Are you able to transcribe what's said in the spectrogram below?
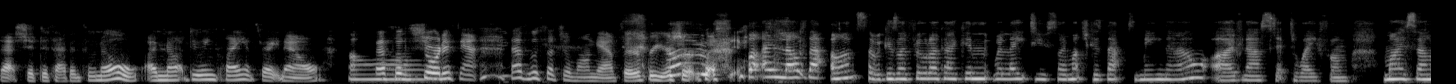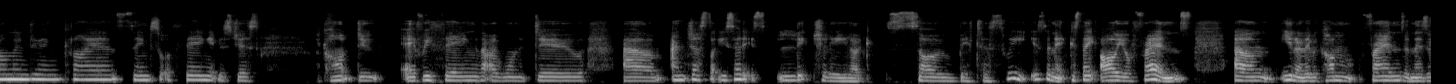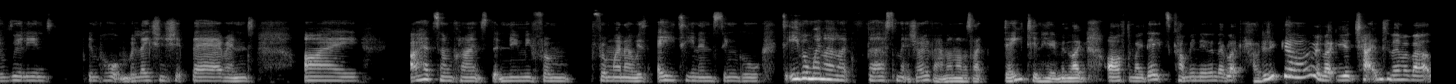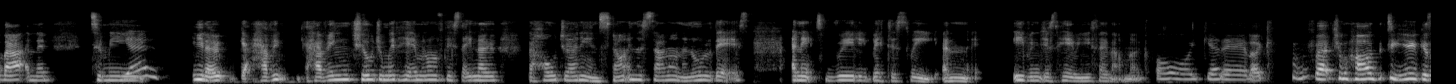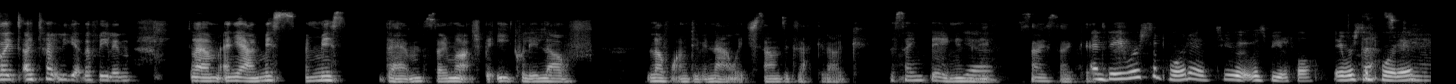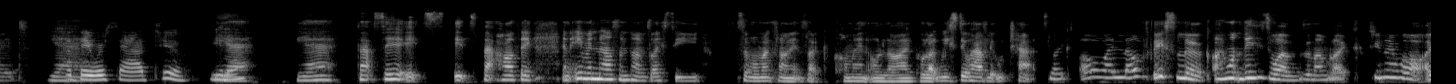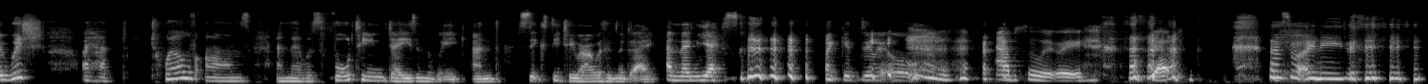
that shift has happened. So no, I'm not doing clients right now. Oh. That's the shortest answer. That was such a long answer for your no, short question. But I love that answer because I feel like I can relate to you so much because that's me now. I've now stepped away from my salon and doing clients, same sort of thing. It was just I can't do everything that I want to do. Um, and just like you said, it's literally like so bittersweet, isn't it? Because they are your friends. Um, you know, they become friends, and there's a really important relationship there and i I had some clients that knew me from from when I was 18 and single to even when I like first met Jovan and I was like dating him and like after my dates coming in and they're like, how did it go? And like you're chatting to them about that. And then to me, yes. you know, having having children with him and all of this, they know the whole journey and starting the salon and all of this. And it's really bittersweet. And even just hearing you say that, I'm like, oh, I get it. Like virtual hug to you because I, I totally get the feeling um, and yeah, I miss I miss them so much, but equally love love what I'm doing now, which sounds exactly like the same thing, isn't yeah. it? So so good. And they were supportive too. It was beautiful. They were supportive. Yeah. But they were sad too. yeah. Know? Yeah. That's it. It's it's that hard thing. And even now sometimes I see some of my clients like comment or like, or like we still have little chats like, oh, I love this look. I want these ones. And I'm like, do you know what? I wish I had 12 arms and there was 14 days in the week and 62 hours in the day. And then yes, I could do it all. Absolutely. Yep. That's what I need.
